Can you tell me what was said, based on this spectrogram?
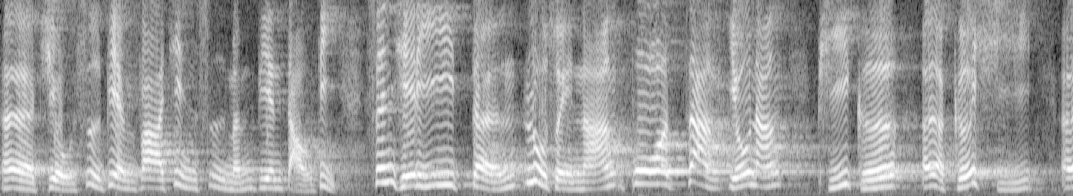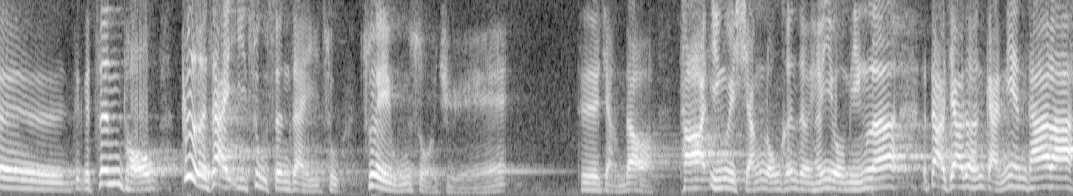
呃，酒势便发，进寺门边倒地。生茄梨衣等露水囊波藏油囊皮革呃革洗呃这个针头各在一处身在一处最无所觉。这是讲到啊，他因为降龙很很很有名了，大家都很感念他啦，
